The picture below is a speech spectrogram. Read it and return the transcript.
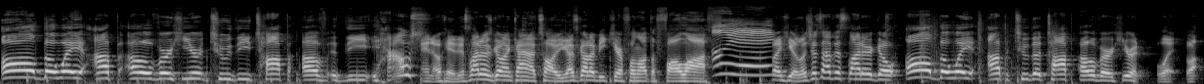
all the way up over here to the top of the house. And okay, this ladder is going kind of tall. You guys gotta be careful not to fall off. Okay. But here, let's just have this ladder go all the way up to the top over here. And wait, what?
